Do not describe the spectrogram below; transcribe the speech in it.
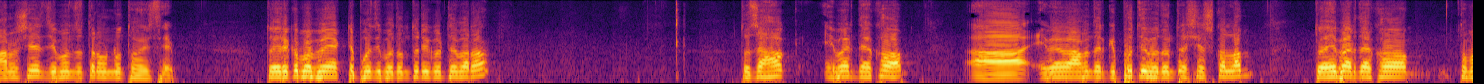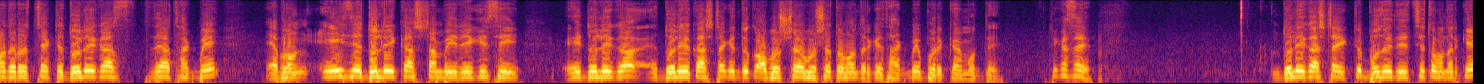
মানুষের জীবনযাত্রা উন্নত হয়েছে। তো এরকমভাবে একটা প্রতিবেদন তৈরি করতে পারো। তো যা হোক এবার দেখো এভাবে আমাদেরকে প্রতিবেদনটা শেষ করলাম। তো এবার দেখো, তোমাদের হচ্ছে একটা দলীয় কাজ দেওয়া থাকবে এবং এই যে দলীয় কাজটা আমি রেখেছি, এই দলীয় দলীয় কাজটা কিন্তু অবশ্যই অবশ্যই তোমাদেরকে থাকবে পরীক্ষার মধ্যে। ঠিক আছে? দলীয় কাজটা একটু বুঝিয়ে দিচ্ছি তোমাদেরকে।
